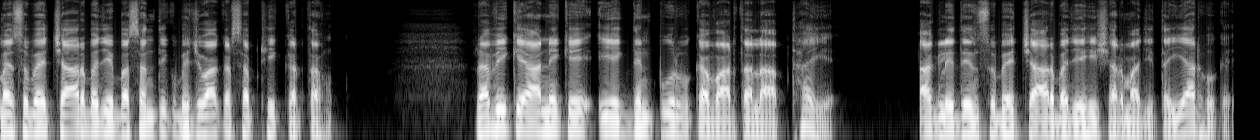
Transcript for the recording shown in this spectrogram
मैं सुबह चार बजे बसंती को भिजवाकर सब ठीक करता हूँ। रवि के आने के एक दिन पूर्व का वार्तालाप था ये। अगले दिन सुबह चार बजे ही शर्मा जी तैयार हो गए।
